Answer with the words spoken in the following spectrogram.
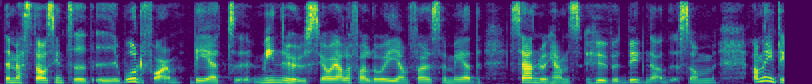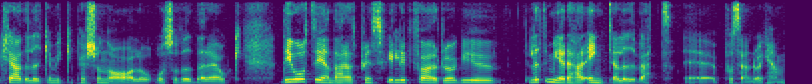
det mesta av sin tid i Wood Farm. Det är ett mindre hus, ja i alla fall då i jämförelse med Sandringhams huvudbyggnad som ja, men inte krävde lika mycket personal och, och så vidare. Och det är återigen det här att prins Philip föredrog ju lite mer det här enkla livet eh, på Sandringham.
